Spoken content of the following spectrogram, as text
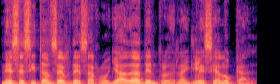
necesitan ser desarrolladas dentro de la iglesia local.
